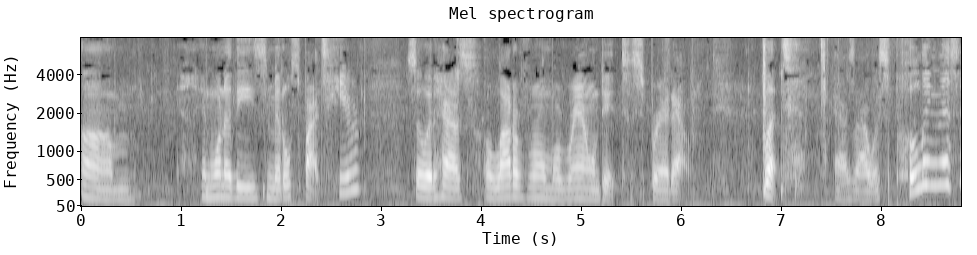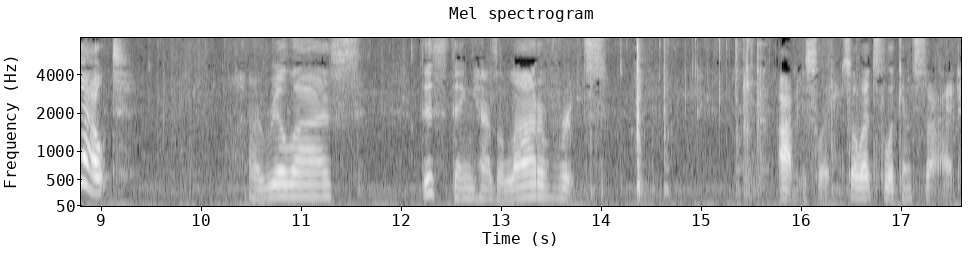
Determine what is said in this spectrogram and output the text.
um, in one of these middle spots here so it has a lot of room around it to spread out. But as I was pulling this out, I realized this thing has a lot of roots, obviously. So let's look inside.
